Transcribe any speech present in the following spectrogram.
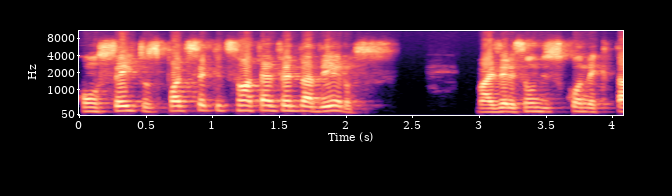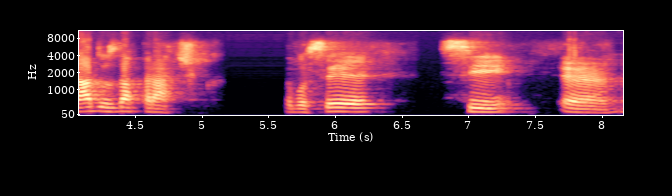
conceitos, pode ser que são até verdadeiros, mas eles são desconectados da prática. Então você se é,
